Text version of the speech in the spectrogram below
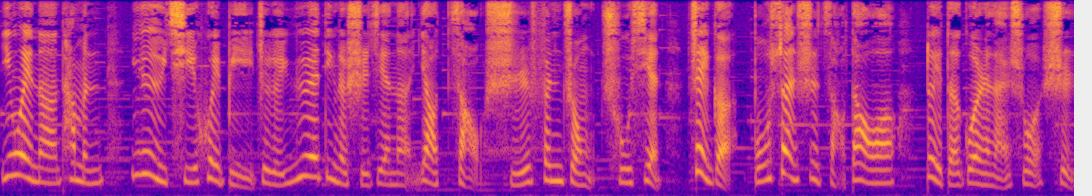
因为呢，他们预期会比这个约定的时间呢要早十分钟出现，这个不算是早到哦，对德国人来说是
